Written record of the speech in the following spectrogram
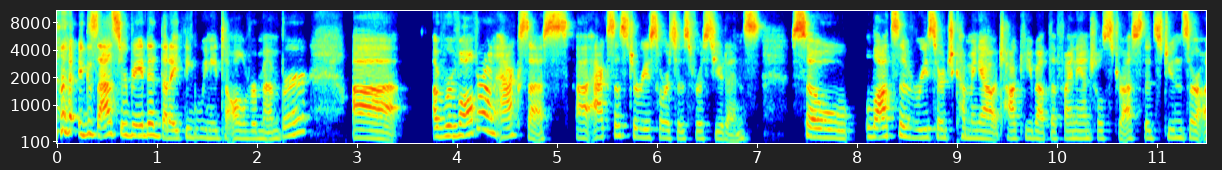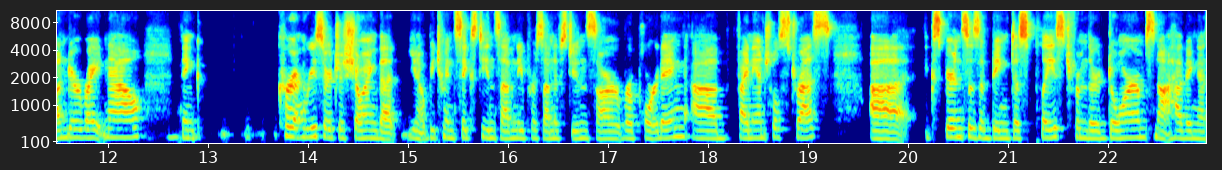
exacerbated that I think we need to all remember. Uh, a revolver on access, uh, access to resources for students. So lots of research coming out talking about the financial stress that students are under right now. I think current research is showing that you know between 60 and 70 percent of students are reporting uh, financial stress uh, experiences of being displaced from their dorms not having a,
